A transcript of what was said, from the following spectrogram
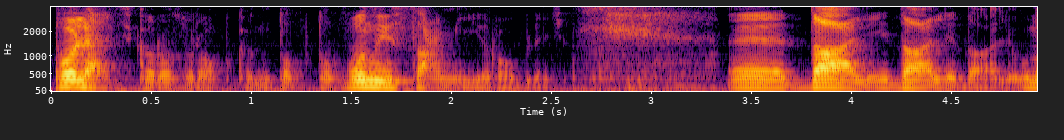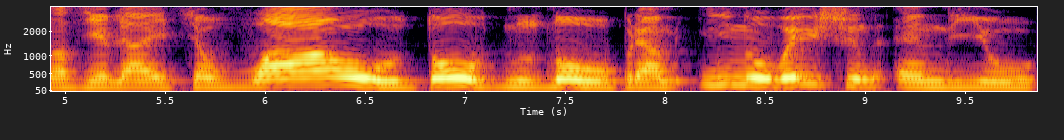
поляцька розробка. Ну, тобто вони самі її роблять. Е, далі, далі, далі. У нас з'являється вау! То ну, знову прям Innovation and You.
